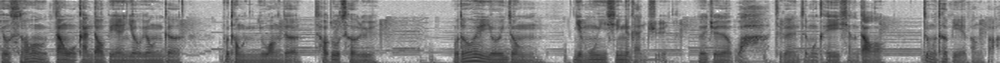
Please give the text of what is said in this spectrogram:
有时候当我看到别人有用一个不同以往的操作策略，我都会有一种眼目一新的感觉，我会觉得哇，这个人怎么可以想到？这么特别的方法，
